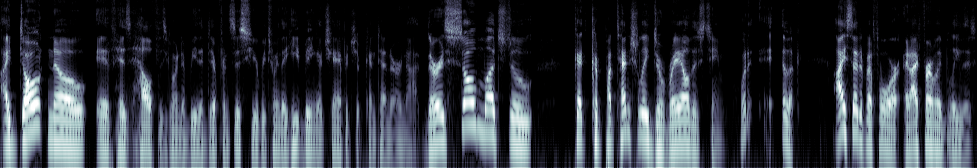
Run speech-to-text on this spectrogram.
I don't know if his health is going to be the difference this year between the Heat being a championship contender or not. There is so much to could, could potentially derail this team. What eh, look, I said it before, and I firmly believe this.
